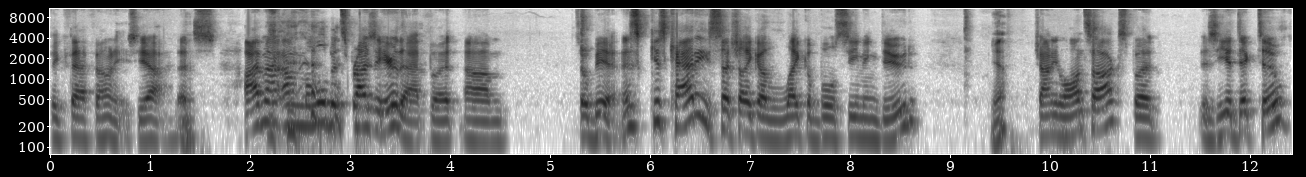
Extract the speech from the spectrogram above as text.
Big fat phonies. Yeah, that's. I'm I'm a little bit surprised to hear that, but um, so be it. His, his caddy's such like a likable seeming dude. Yeah. Johnny Long Socks, but is he a dick too,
